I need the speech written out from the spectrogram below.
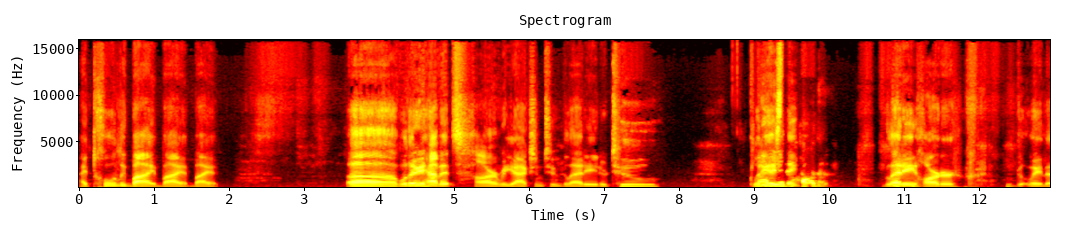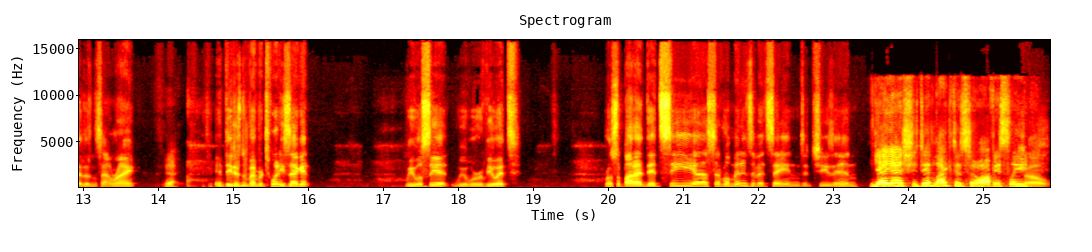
I totally buy it, buy it, buy it. Uh, well, there you have it. Our reaction to Gladiator 2. What do you harder. Gladiate harder. Wait, that doesn't sound right. Yeah. In theaters November 22nd. We will see it. We will review it. Rosa Parra did see uh, several minutes of it saying that she's in. Yeah, yeah, she did like it. So obviously, So,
